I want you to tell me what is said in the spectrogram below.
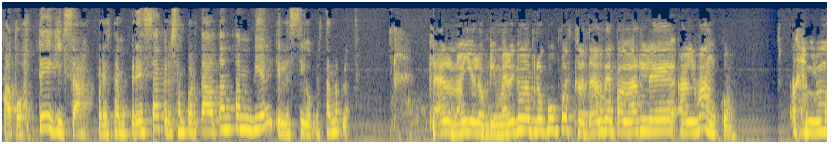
Aposté quizás por esta empresa, pero se han portado tan, tan bien que les sigo prestando plata. Claro, ¿no? Yo lo primero que me preocupo es tratar de pagarle al banco. Ahora mismo,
